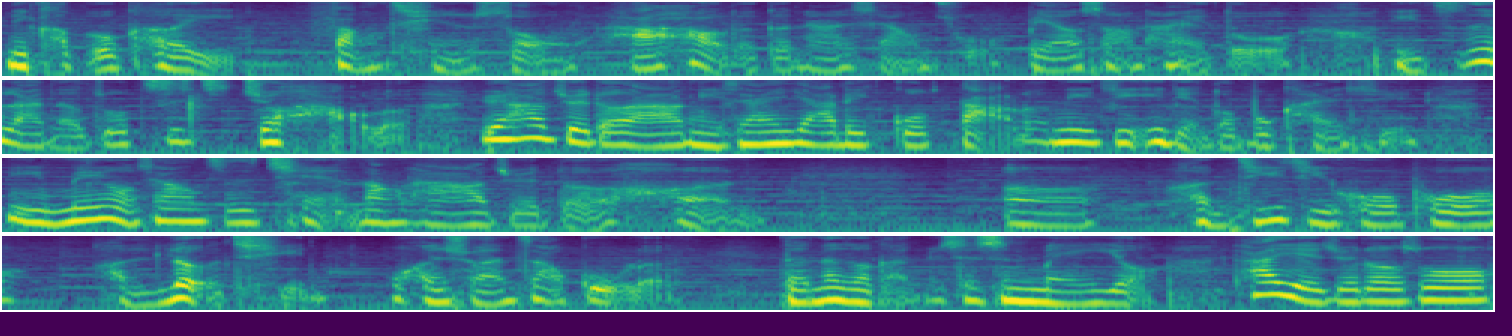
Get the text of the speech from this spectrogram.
你可不可以？放轻松，好好的跟他相处，不要想太多，你自然的做自己就好了。因为他觉得啊，你现在压力过大了，你已经一点都不开心，你没有像之前让他觉得很，呃，很积极活泼，很热情。我很喜欢照顾人，的那种感觉，其实没有。他也觉得说，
